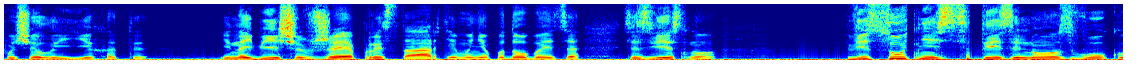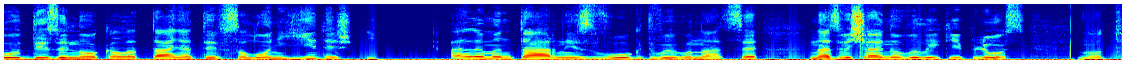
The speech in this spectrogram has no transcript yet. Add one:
Почали їхати. І найбільше вже при старті мені подобається, це, звісно, відсутність дизельного звуку, дизельного калатання. Ти в салоні їдеш і елементарний звук двигуна. Це надзвичайно великий плюс. Ну, от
